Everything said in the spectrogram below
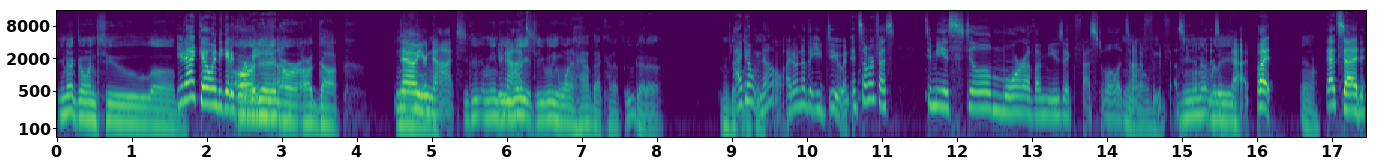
You're not going to. Uh, you're not going to get a gourmet Ardent meal. or our duck. you no, you're not. I mean, You're do you, not. really, do you really want to have that kind of food at a? I don't know. I don't know that you do. And, and Summerfest to me is still more of a music festival. It's not a No. I food mean, festival. you're not It isn't that. But Yeah. that said,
